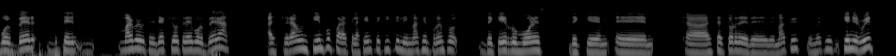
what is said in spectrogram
volver, Marvel tendría que otra vez volver a, esperar un tiempo para que la gente quite la imagen, por ejemplo, de que hay rumores de que... Eh, este actor de, de, Matrix, de Matrix, Kenny Reeves,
